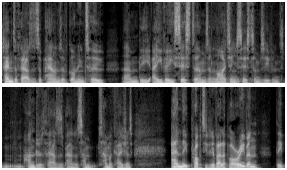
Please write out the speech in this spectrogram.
tens of thousands of pounds have gone into um, the AV systems and lighting systems, even hundreds of thousands of pounds on some, some occasions. And the property developer or even the,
